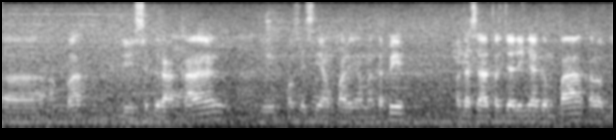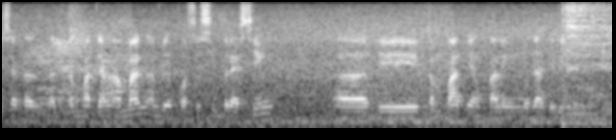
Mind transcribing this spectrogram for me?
eh, apa disegerakan di posisi yang paling aman. Tapi pada saat terjadinya gempa, kalau bisa ke, ke tempat yang aman, ambil posisi bracing eh, di tempat yang paling mudah dilindungi.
